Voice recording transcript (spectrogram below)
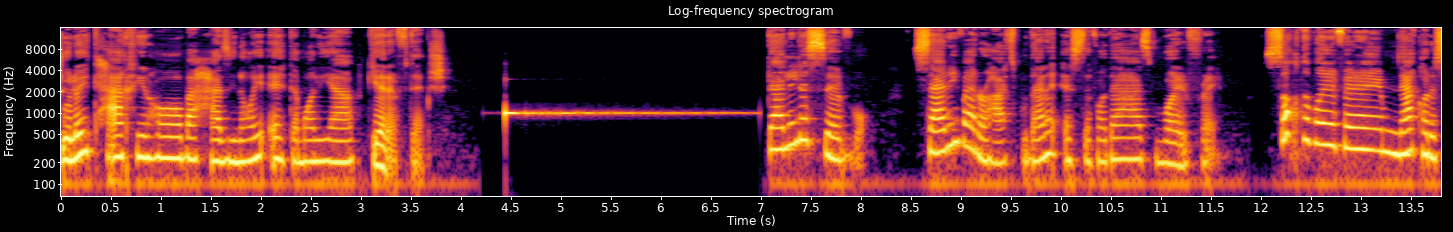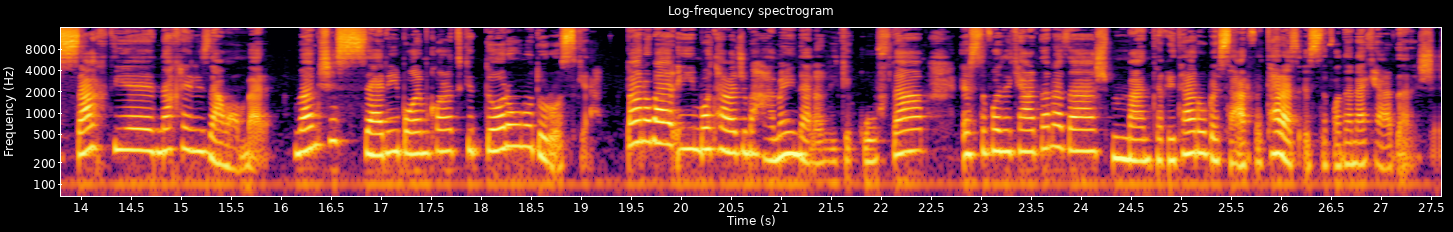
جلوی تأخیرها و هزینه های احتمالی هم گرفته میشه. دلیل سوم سریع و راحت بودن استفاده از وایر فریم ساخت وایر فریم نه کار سختیه نه خیلی زمان بره و میشه سریع با امکاناتی که داره اون رو درست کرد. بنابراین با توجه به همه این دلایلی که گفتم استفاده کردن ازش منطقی تر و به صرفه تر از استفاده نکردنشه.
